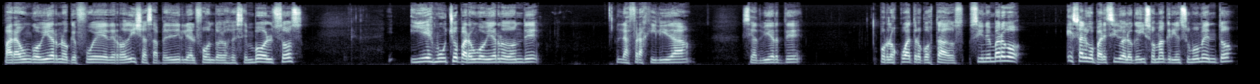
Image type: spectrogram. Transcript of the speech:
para un gobierno que fue de rodillas a pedirle al fondo los desembolsos y es mucho para un gobierno donde la fragilidad se advierte por los cuatro costados. Sin embargo, es algo parecido a lo que hizo Macri en su momento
